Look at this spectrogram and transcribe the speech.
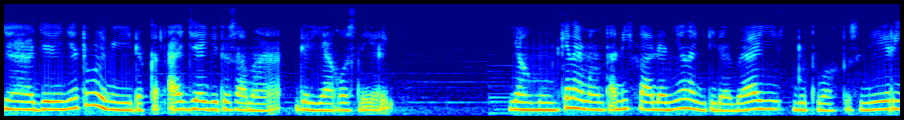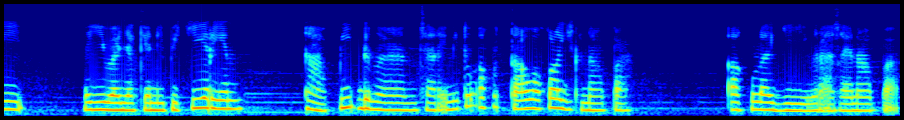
Ya jadinya tuh lebih deket aja gitu sama diri aku sendiri. Yang mungkin emang tadi keadaannya lagi tidak baik butuh waktu sendiri lagi banyak yang dipikirin. Tapi dengan cara ini tuh aku tahu aku lagi kenapa. Aku lagi ngerasain apa.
